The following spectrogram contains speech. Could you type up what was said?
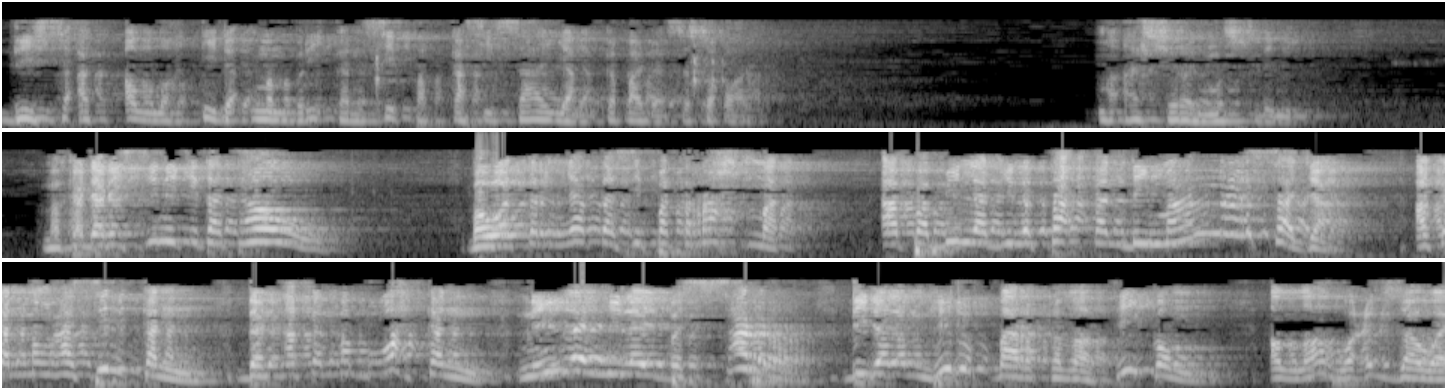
di saat Allah tidak memberikan sifat kasih sayang kepada seseorang. Ma'asyiral muslimin. Maka dari sini kita tahu bahwa ternyata sifat rahmat apabila diletakkan di mana saja akan menghasilkan dan akan membuahkan nilai-nilai besar di dalam hidup barakallahu fikum. Allah Azza wa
